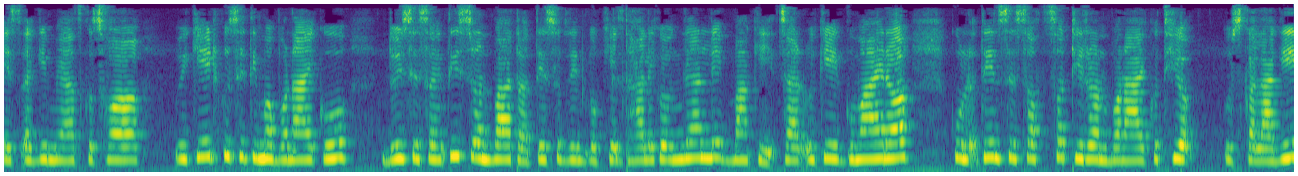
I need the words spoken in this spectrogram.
यसअघि म्याचको छ विकेटको स्थितिमा बनाएको दुई सय सैतिस रनबाट तेस्रो दिनको खेल थालेको इङ्ल्याण्डले बाँकी चार विकेट गुमाएर कुल तीन सय सतसठी रन बनाएको थियो। उसका लागि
